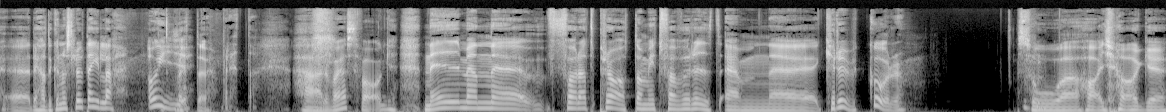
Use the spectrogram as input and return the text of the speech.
Eh, Det hade kunnat sluta illa, Oj, vet du. berätta. Här var jag svag. Nej, men eh, för att prata om mitt favoritämne krukor så Mhm. har jag eh,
